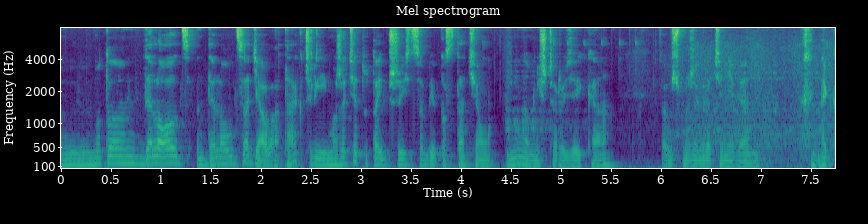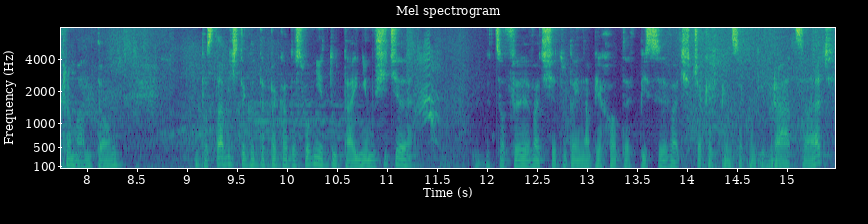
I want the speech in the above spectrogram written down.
y, no to deload, deload zadziała, tak? Czyli możecie tutaj przyjść sobie postacią inną niż czarodziejka, załóżmy, że gracie, nie wiem, nekromantą, postawić tego TPK dosłownie tutaj, nie musicie wycofywać się tutaj na piechotę, wpisywać, czekać 5 sekund i wracać,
